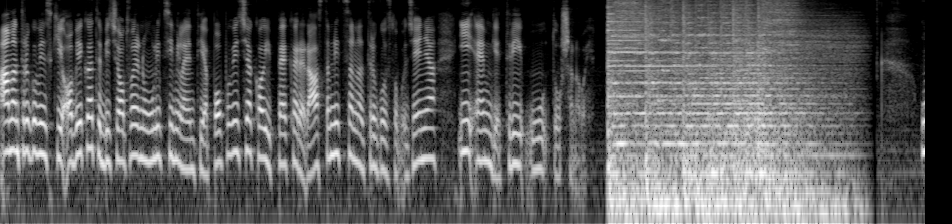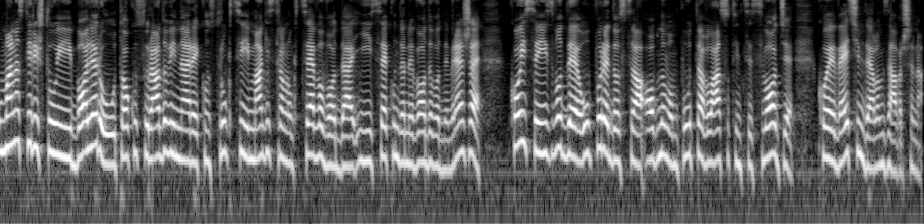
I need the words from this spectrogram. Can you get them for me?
Aman trgovinski objekat biće otvoren u ulici Milentija Popovića kao i pekare Rastavnica na trgu Oslobođenja i MG3 u Dušanovoj. U Manastirištu i Boljaru u toku su radovi na rekonstrukciji magistralnog cevovoda i sekundarne vodovodne mreže koji se izvode uporedo sa obnovom puta Vlasotince Svođe, koja je većim delom završena.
